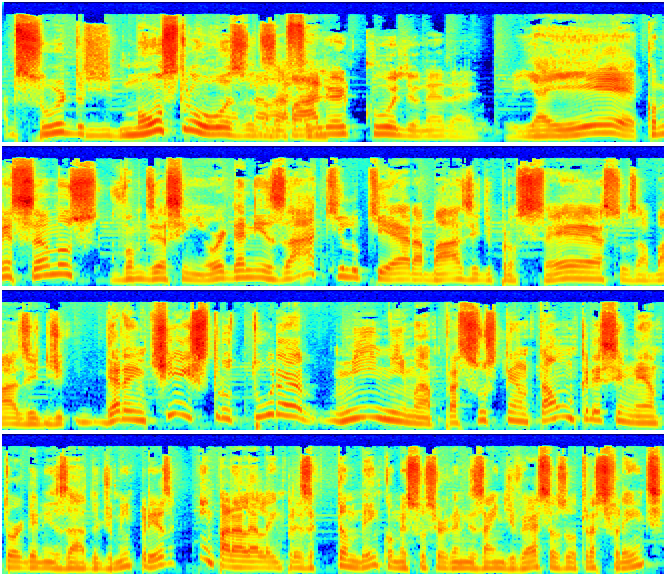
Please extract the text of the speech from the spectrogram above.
absurdo, de monstruoso Trabalho desafio. Trabalho hercúleo, né, velho? E aí começamos, vamos dizer assim, organizar aquilo que era a base de processos, a base de garantir a estrutura mínima para sustentar um crescimento organizado de uma empresa. Em paralelo, a empresa também começou a se organizar em diversas outras frentes.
